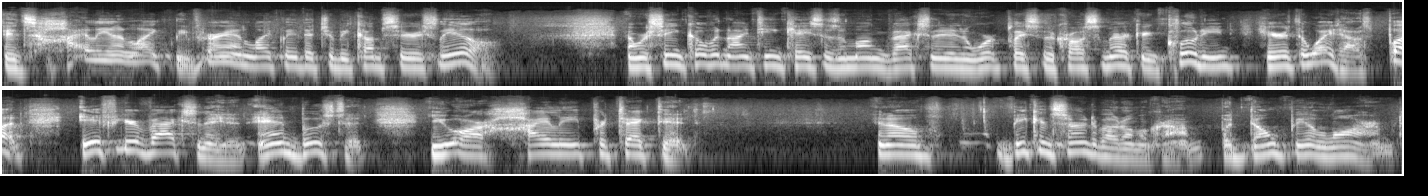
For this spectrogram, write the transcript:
it's highly unlikely, very unlikely that you become seriously ill. And we're seeing COVID 19 cases among vaccinated in workplaces across America, including here at the White House. But if you're vaccinated and boosted, you are highly protected. You know, be concerned about Omicron, but don't be alarmed.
